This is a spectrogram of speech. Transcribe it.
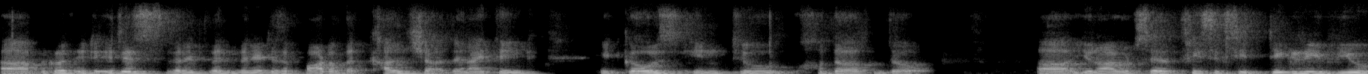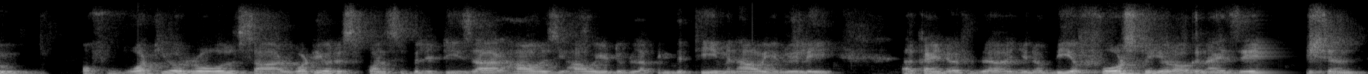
Uh, because it, it is when it when, when it is a part of the culture, then I think it goes into the the uh, you know, I would say a 360 degree view of what your roles are, what your responsibilities are, how is how are you developing the team, and how are you really uh, kind of the, you know be a force to your organization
